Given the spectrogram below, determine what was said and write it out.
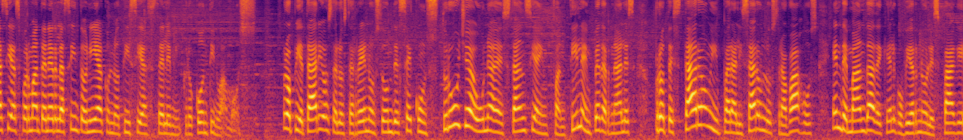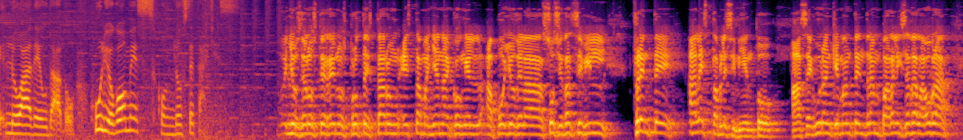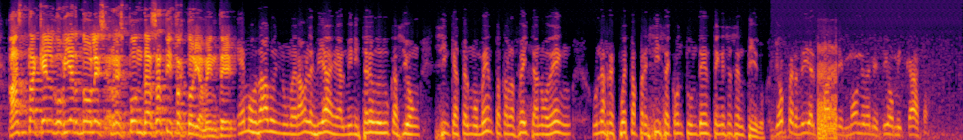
Gracias por mantener la sintonía con Noticias Telemicro. Continuamos. Propietarios de los terrenos donde se construye una estancia infantil en Pedernales protestaron y paralizaron los trabajos en demanda de que el gobierno les pague lo adeudado. Julio Gómez con los detalles. Dueños de los terrenos protestaron esta mañana con el apoyo de la sociedad civil frente al establecimiento. Aseguran que mantendrán paralizada la obra hasta que el gobierno les responda satisfactoriamente. Hemos dado innumerables viajes al Ministerio de Educación sin que hasta el momento, hasta la fecha, no den una respuesta precisa y contundente en ese sentido. Yo perdí el patrimonio de mis hijos, mi casa,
